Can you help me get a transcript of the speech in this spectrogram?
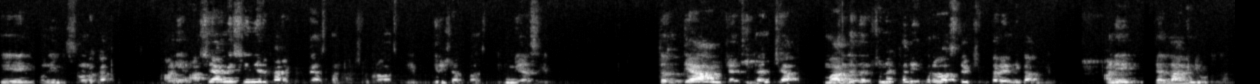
हे कोणी विसरू नका. आणि असे आम्ही सिनियर कार्यकर्ते असताना अशोकराव असतील गिरीश आप्पा असतील मी असेल तर त्या आमच्या तिघांच्या मार्गदर्शनाखाली खरं वास्तविक शिवतारेंनी काम केलं. आणि त्यांना आम्ही निवडून आणलं.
